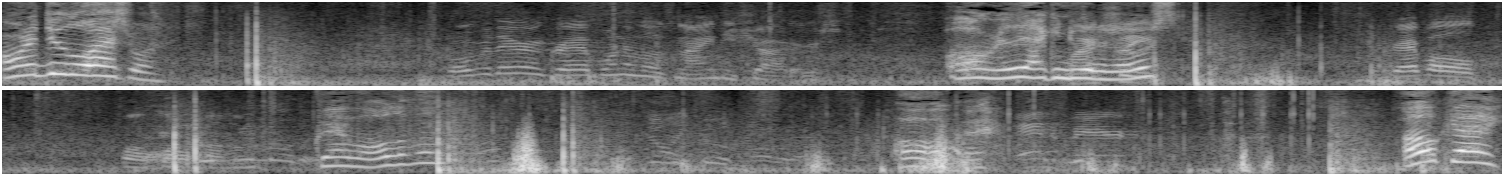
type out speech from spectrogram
I want to do the last one. Go over there and grab one of those 90 shotters. Oh, really? I can do one of those? Grab all, well, both of them. Grab all of them? There's only two of them over Oh, okay. And a beer. Okay.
